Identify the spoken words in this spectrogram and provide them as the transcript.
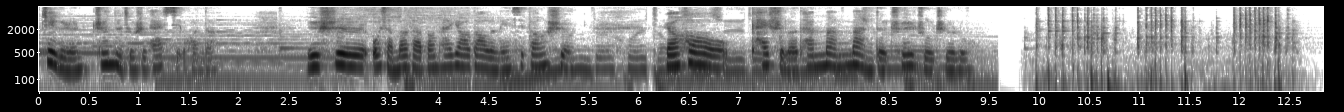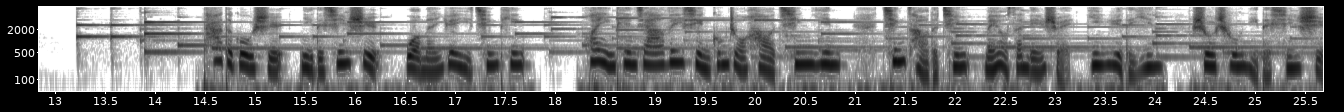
这个人真的就是他喜欢的，于是我想办法帮他要到了联系方式，然后开始了他慢慢的追逐之路。他的故事，你的心事，我们愿意倾听。欢迎添加微信公众号“清音青草”的青没有三点水，音乐的音，说出你的心事。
